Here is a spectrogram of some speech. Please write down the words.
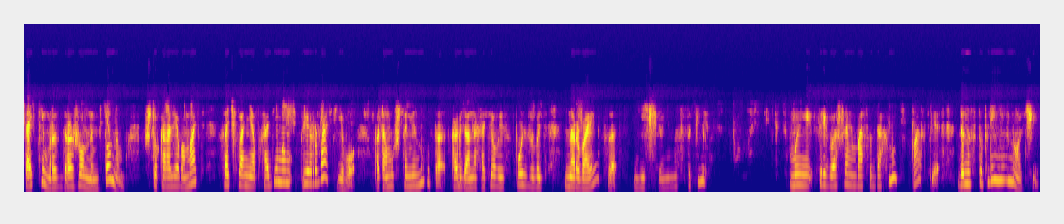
таким раздраженным тоном, что королева мать сочла необходимым прервать его, потому что минута, когда она хотела использовать Нарваэца, еще не наступила. Мы приглашаем вас отдохнуть в парке до наступления ночи.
